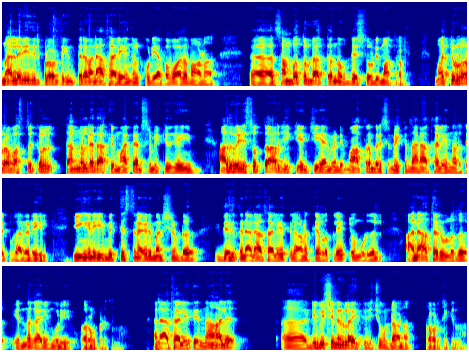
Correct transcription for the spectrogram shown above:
നല്ല രീതിയിൽ പ്രവർത്തിക്കുന്ന ഇത്തരം അനാഥാലയങ്ങൾ കൂടി അപവാദമാണ്. സമ്പത്തുണ്ടാക്കുന്ന ഉദ്ദേശത്തോടെ മാത്രം മറ്റുള്ളവരുടെ വസ്തുക്കൾ തങ്ങളുടേതാക്കി മാറ്റാൻ ശ്രമിക്കുകയും അതുവഴി സ്വത്ത് ആർജിക്കുകയും ചെയ്യാൻ വേണ്ടി മാത്രം പരിശ്രമിക്കുന്ന അനാഥാലയം നടത്തിപ്പുകാരുടെ ഇടയിൽ ഇങ്ങനെയും വ്യത്യസ്തനായ ഒരു മനുഷ്യനുണ്ട്. ഇദ്ദേഹത്തിന്റെ അനാഥാലയത്തിലാണ് കേരളത്തിൽ ഏറ്റവും കൂടുതൽ അനാഥരുള്ളത് എന്ന കാര്യം കൂടി ഓർമ്മപ്പെടുത്തുന്നു. അനാഥാലയത്തെ നാല് ഡിവിഷനുകളായി തിരിച്ചുകൊണ്ടാണ് പ്രവർത്തിക്കുന്നത്.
